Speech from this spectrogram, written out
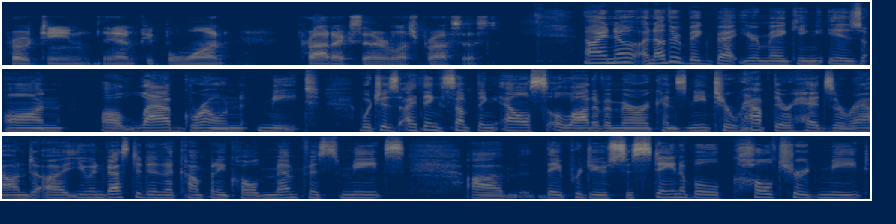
protein and people want products that are less processed. Now, I know another big bet you're making is on uh, lab grown meat, which is, I think, something else a lot of Americans need to wrap their heads around. Uh, you invested in a company called Memphis Meats. Uh, they produce sustainable cultured meat.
